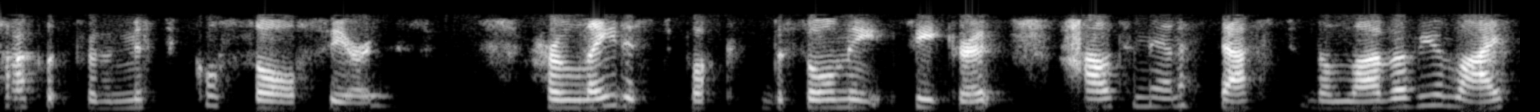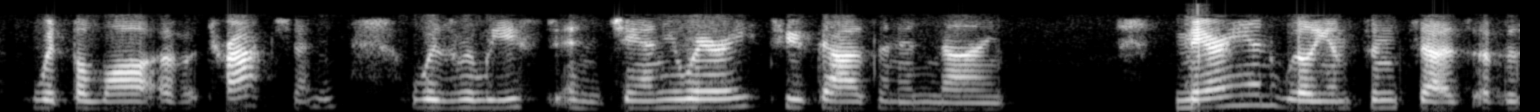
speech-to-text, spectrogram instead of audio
Chocolate for the Mystical Soul series. Her latest book, The Soulmate Secret How to Manifest the Love of Your Life with the Law of Attraction, was released in January 2009. Marianne Williamson says of The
